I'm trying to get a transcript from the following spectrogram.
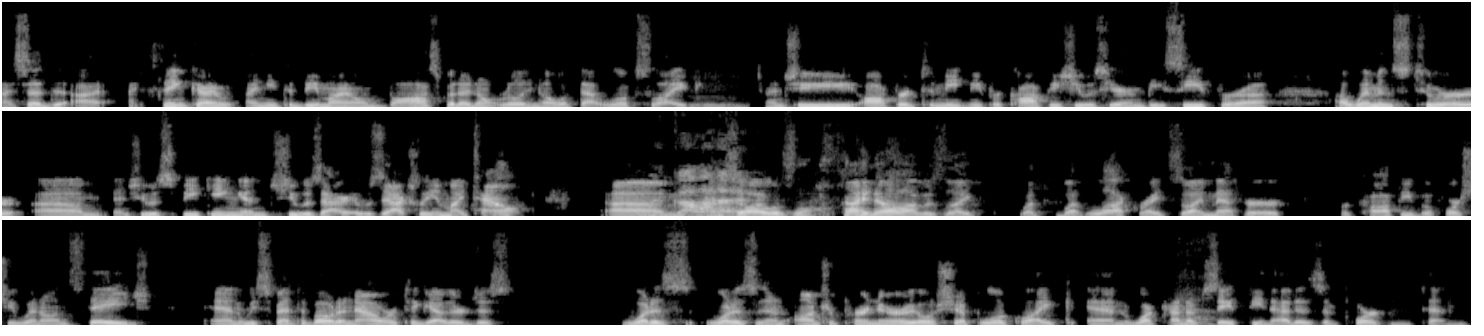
I said, I, I think I, I need to be my own boss, but I don't really know what that looks like. Mm. And she offered to meet me for coffee. She was here in BC for a a women's tour, um, and she was speaking, and she was it was actually in my town. Um, oh! Um, and so I was, I know, I was like, what what luck, right? So I met her for coffee before she went on stage, and we spent about an hour together, just what is what does an entrepreneurship look like, and what kind yeah. of safety net is important, and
